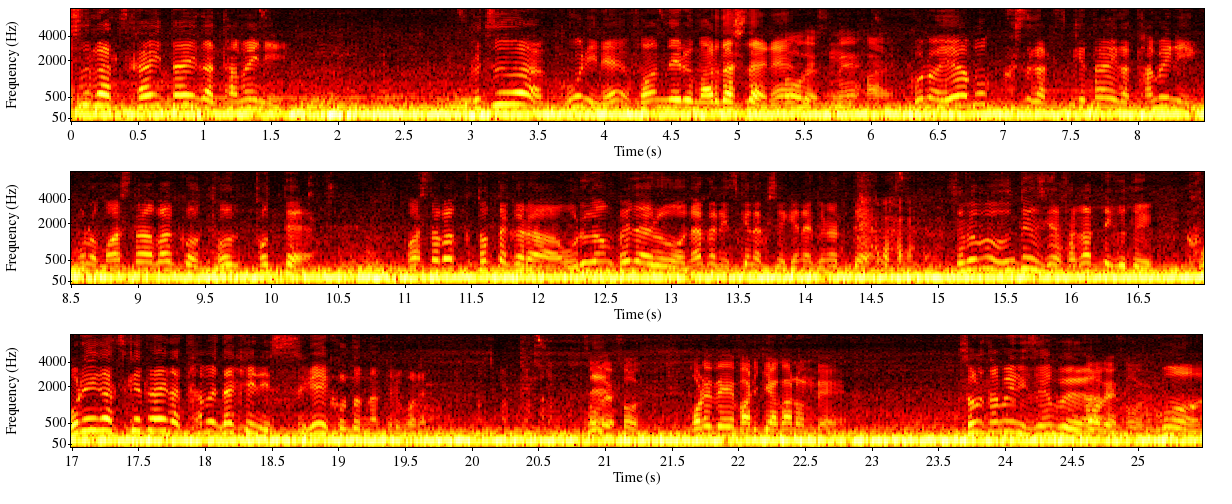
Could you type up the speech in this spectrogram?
スが使いたいがために普通はここにねファンネル丸出しだよね。そうですねはい。このエアボックスが付けたいがためにこのマスターバッグをと取ってマスターバッグ取ったからオルガンペダルを中につけなくちゃいけなくなってその分運転数が下がっていくというこれが付けたいがためだけにすげえことになってるこれ。そうですそうです。これで馬力上がるんでそのために全部そうですそうです。も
